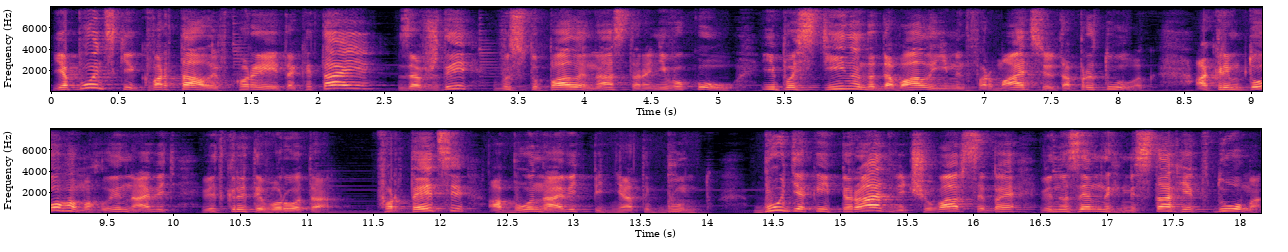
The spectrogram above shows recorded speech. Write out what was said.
Японські квартали в Кореї та Китаї завжди виступали на стороні Вокоу і постійно надавали їм інформацію та притулок. А крім того, могли навіть відкрити ворота фортеці або навіть підняти бунт. Будь-який пірат відчував себе в іноземних містах як вдома,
